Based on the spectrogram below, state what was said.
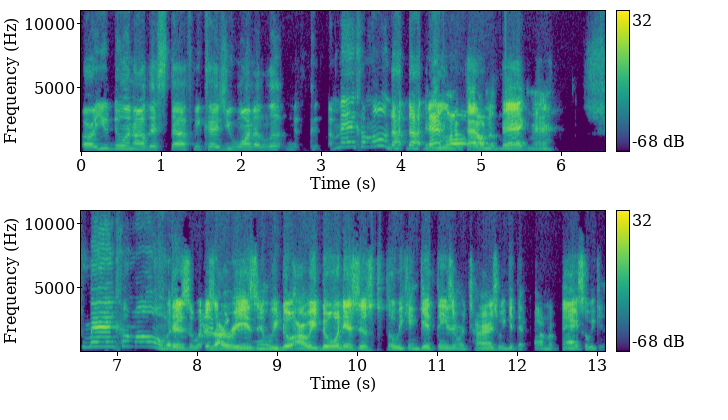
Or are you doing all this stuff because you want to look man, come on. The, the, you want to pat on the back, man. Man, come on. What is what is our reason? We do are we doing this just so we can get things in return, so we get that pat on the back, so we can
